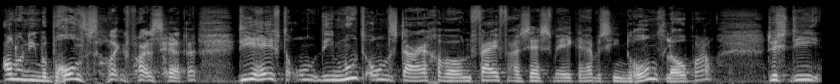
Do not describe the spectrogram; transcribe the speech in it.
anonieme bron, zal ik maar zeggen... Die, heeft on, die moet ons daar gewoon vijf à zes weken hebben zien rondlopen. Dus die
